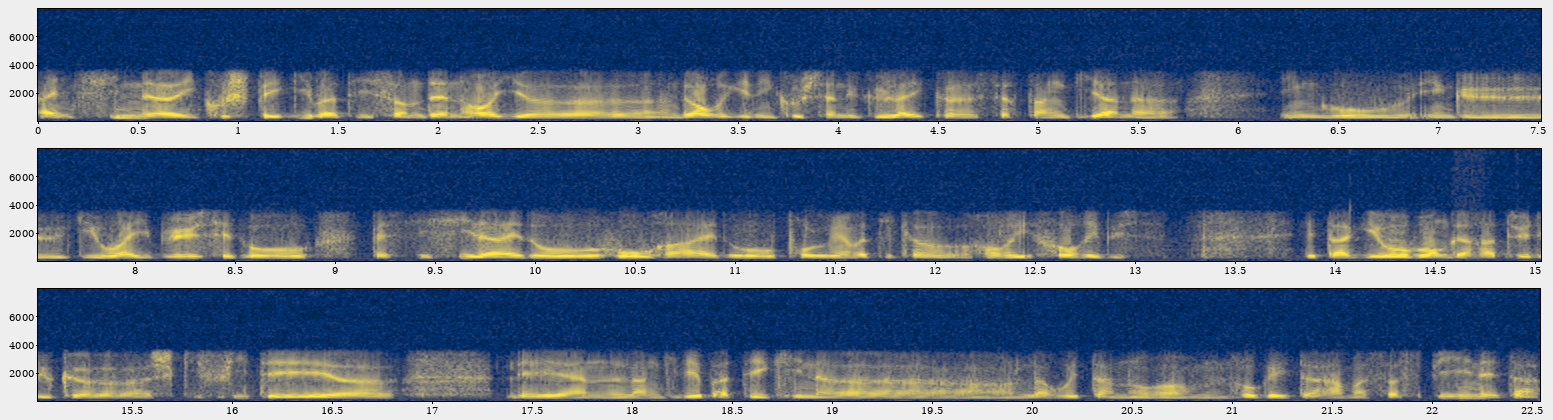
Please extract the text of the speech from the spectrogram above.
haintzin uh, ikuspegi bat izan den hoi uh, gaur egin ikusten dugulaik uh, zertan gian uh, ingu, ingu giwaibus edo pesticida edo hurra edo problematika hori, horibus eta geho bon garatu duk uh, askifite uh, lehen langile batekin uh, lauetan um, hogeita hamazazpin eta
